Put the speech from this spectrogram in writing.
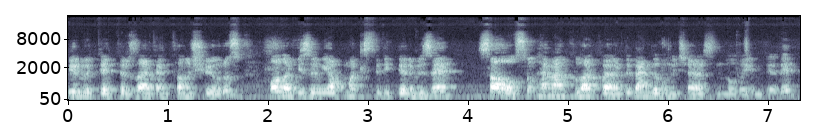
bir müddettir zaten tanışıyoruz. O da bizim yapmak istediklerimize sağ olsun hemen kulak verdi. Ben de bunun içerisinde olayım dedi.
